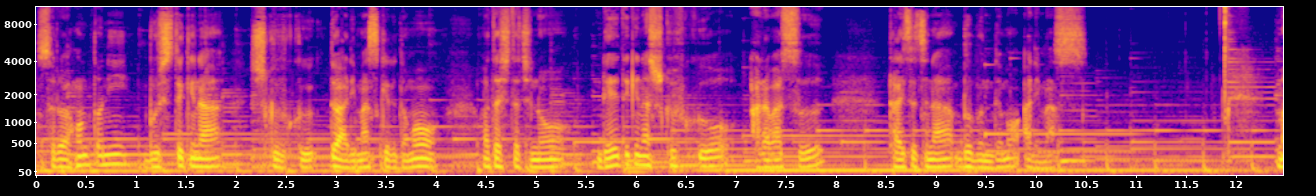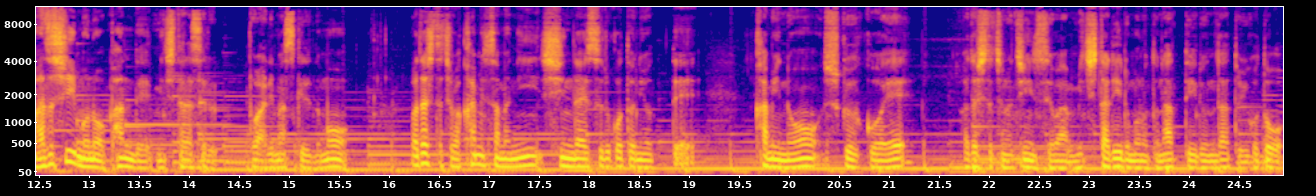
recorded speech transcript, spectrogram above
それは本当に物質的な祝福ではありますけれども私たちの霊的な祝福を表す大切な部分でもあります貧しいものをパンで満ち足らせるとはありますけれども私たちは神様に信頼することによって神の祝福を得私たちの人生は満ち足りるものとなっているんだということを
